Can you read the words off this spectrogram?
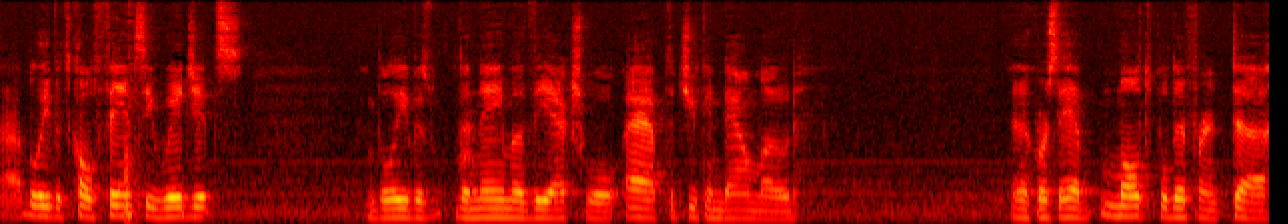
I believe it's called Fancy Widgets. I believe is the name of the actual app that you can download. And of course they have multiple different uh,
